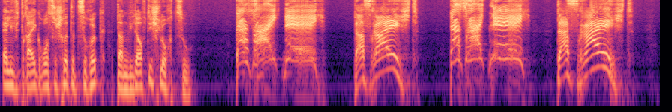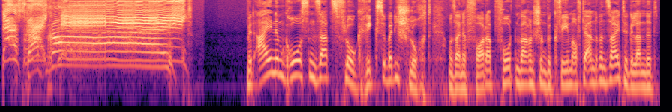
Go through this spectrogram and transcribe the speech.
Er lief drei große Schritte zurück, dann wieder auf die Schlucht zu. Das reicht nicht! Das reicht! Das reicht nicht! Das reicht! Das reicht reicht! nicht! Mit einem großen Satz flog Rix über die Schlucht und seine Vorderpfoten waren schon bequem auf der anderen Seite gelandet.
